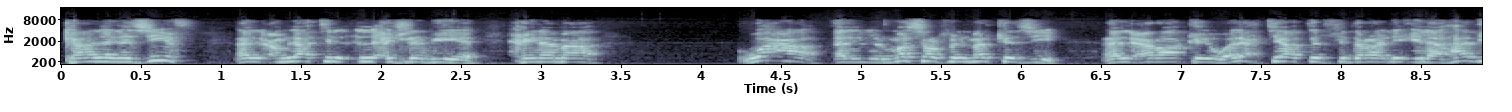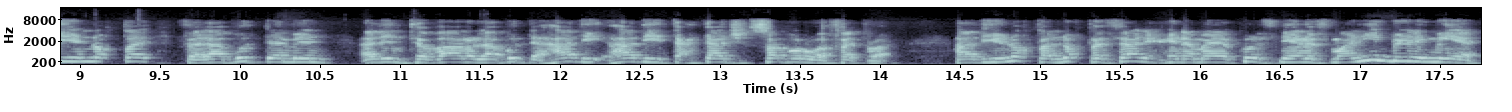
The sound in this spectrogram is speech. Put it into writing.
كان نزيف العملات الأجنبية. حينما وعى المصرف المركزي العراقي والاحتياط الفيدرالي إلى هذه النقطة فلا بد من الانتظار لا بد هذه هذه تحتاج صبر وفترة. هذه نقطة، النقطة الثانية حينما يكون 82%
